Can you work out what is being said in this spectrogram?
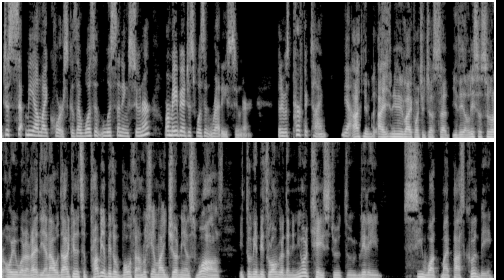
just set me on my course because I wasn't listening sooner, or maybe I just wasn't ready sooner. But it was perfect time. Yeah. Actually, I really like what you just said. You didn't listen sooner or you weren't ready. And I would argue it's probably a bit of both. And I'm looking at my journey as well. It took me a bit longer than in your case to, to really see what my path could be.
